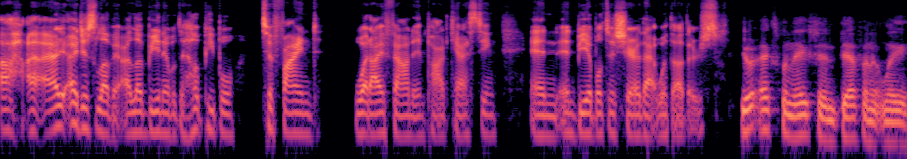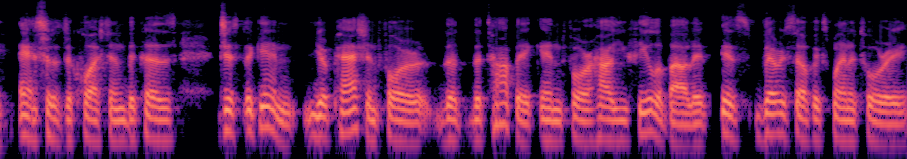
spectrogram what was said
uh, I, I just love it. I love being able to help people to find what I found in podcasting and and be able to share that with others. Your explanation definitely answers the question because just again your passion for the the topic and for how you feel about it is very self-explanatory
